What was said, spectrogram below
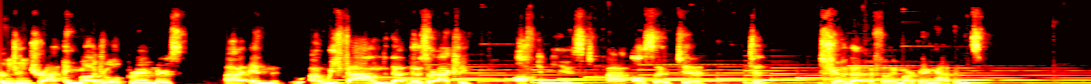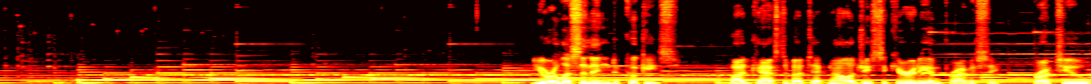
Urchin mm-hmm. tracking module parameters. Uh, and uh, we found that those are actually often used uh, also to, to show that affiliate marketing happens. You're listening to Cookies, a podcast about technology, security, and privacy, brought to you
